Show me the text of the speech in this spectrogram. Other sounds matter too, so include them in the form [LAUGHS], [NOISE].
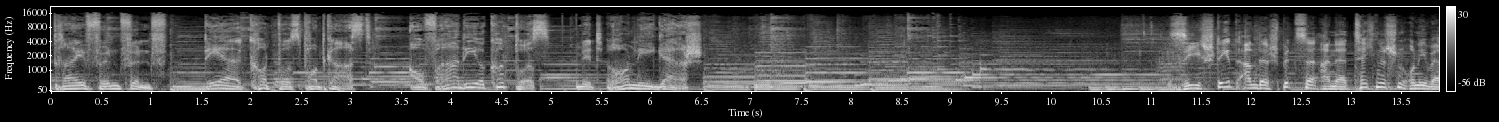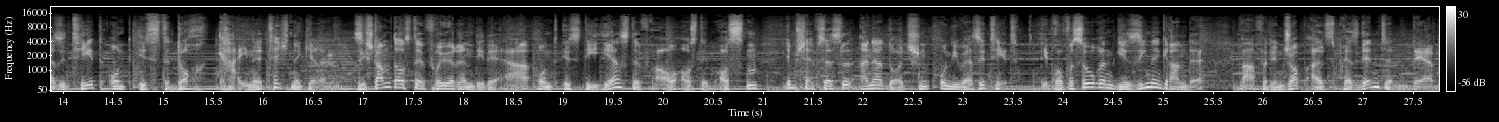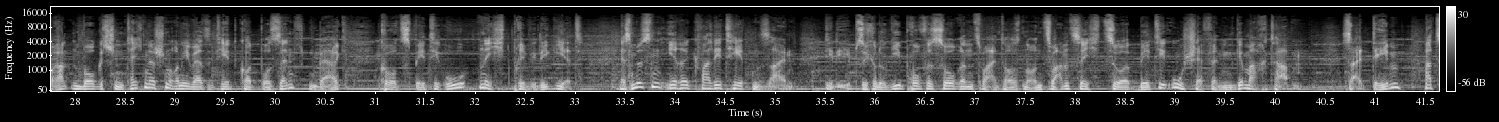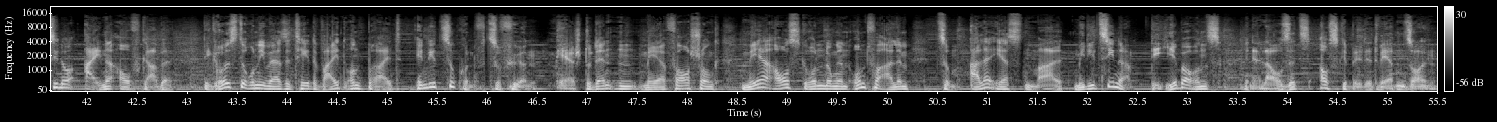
0355, der Cottbus Podcast. Auf Radio Cottbus mit Ronny Gersch. Sie steht an der Spitze einer technischen Universität und ist doch keine Technikerin. Sie stammt aus der früheren DDR und ist die erste Frau aus dem Osten im Chefsessel einer deutschen Universität. Die Professorin Gesine Grande war für den Job als Präsidentin der Brandenburgischen Technischen Universität Cottbus-Senftenberg, kurz BTU, nicht privilegiert. Es müssen ihre Qualitäten sein, die die Psychologieprofessorin 2020 zur BTU-Chefin gemacht haben. Seitdem hat sie nur eine Aufgabe, die größte Universität weit und breit in die Zukunft zu führen. Mehr Studenten, mehr Forschung, mehr Ausgründungen und vor allem zum allerersten Mal Mediziner, die hier bei uns in der Lausitz ausgebildet werden sollen.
